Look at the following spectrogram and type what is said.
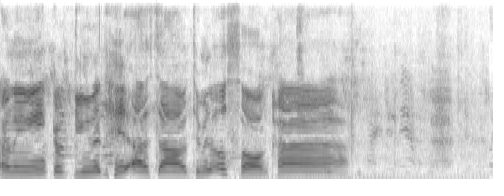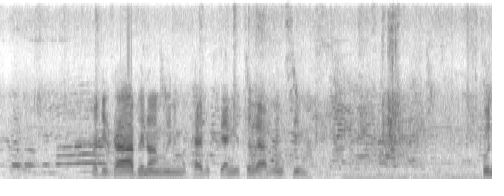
อันนี้กางกิงและเทอาซาวที่ไม่ได้อสองค่ะสวัสดีครับพี่น้องมือนี้มาขายบักแตงอยู่ตลาดหน้องสิมคุณ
